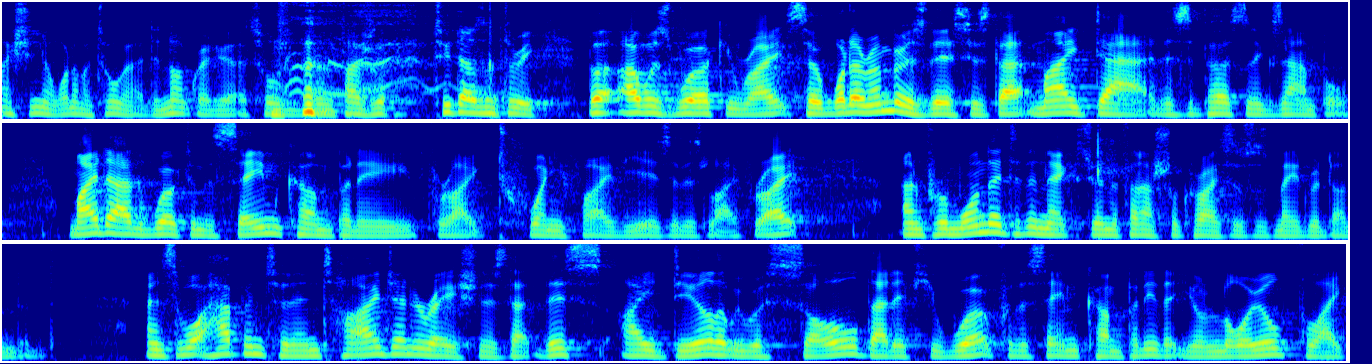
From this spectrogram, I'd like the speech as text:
Actually, no, what am I talking about? I did not graduate at all in 2003. But I was working, right? So what I remember is this, is that my dad, this is a personal example, my dad worked in the same company for like 25 years of his life, right? And from one day to the next during the financial crisis was made redundant. And so what happened to an entire generation is that this ideal that we were sold, that if you work for the same company, that you're loyal for like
